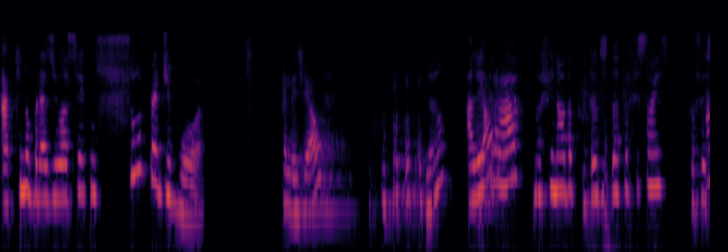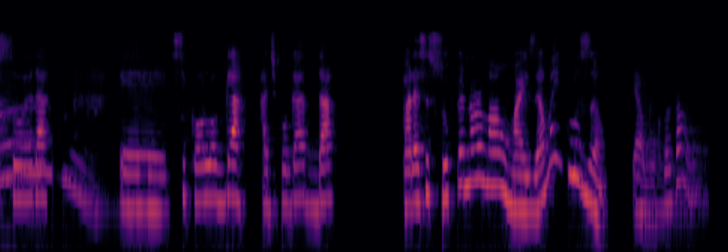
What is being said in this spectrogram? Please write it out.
aqui no Brasil aceitam super de boa. Religião? Não, a letra Não? A no final da, das profissões. Professora. Ah é, psicóloga, advogada. Parece super normal, mas é uma inclusão. É uma inclusão.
